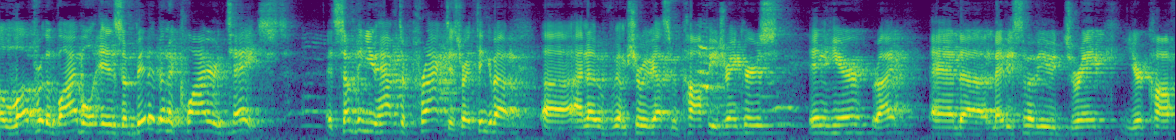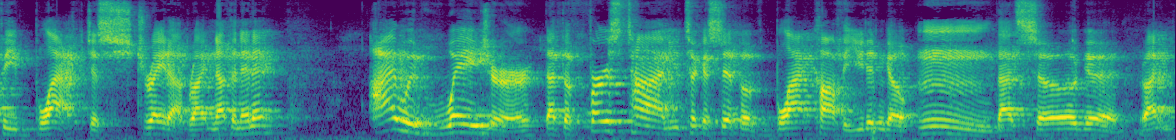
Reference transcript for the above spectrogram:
love for the Bible is a bit of an acquired taste. It's something you have to practice, right? Think about, uh, I know, I'm sure we've got some coffee drinkers in here, right? And uh, maybe some of you drink your coffee black, just straight up, right? Nothing in it. I would wager that the first time you took a sip of black coffee, you didn't go, mmm, that's so good, right?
